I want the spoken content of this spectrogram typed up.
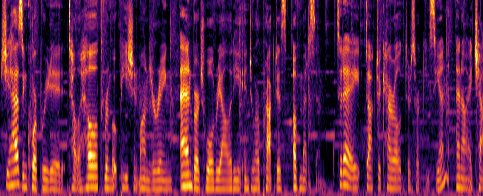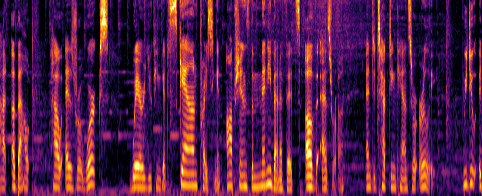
she has incorporated telehealth, remote patient monitoring, and virtual reality into her practice of medicine. Today, Dr. Carol DerSarkissian and I chat about how Ezra works, where you can get a scan, pricing and options, the many benefits of Ezra, and detecting cancer early. We do a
